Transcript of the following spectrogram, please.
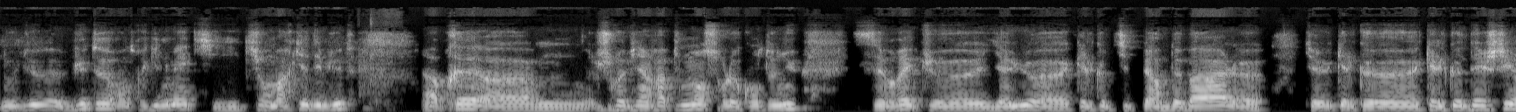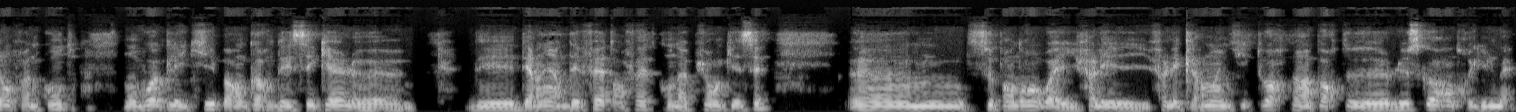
nos deux buteurs, entre guillemets, qui, qui ont marqué des buts. Après, euh, je reviens rapidement sur le contenu. C'est vrai qu'il y a eu quelques petites pertes de balles, qu'il y a eu quelques, quelques déchets en fin de compte. On voit que l'équipe a encore des séquelles des dernières défaites en fait qu'on a pu encaisser. Cependant, ouais, il fallait, il fallait clairement une victoire, peu importe le score entre guillemets.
